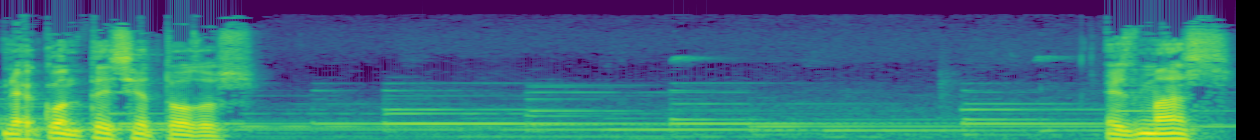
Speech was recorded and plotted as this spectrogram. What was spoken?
le acontece a todos Es más,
